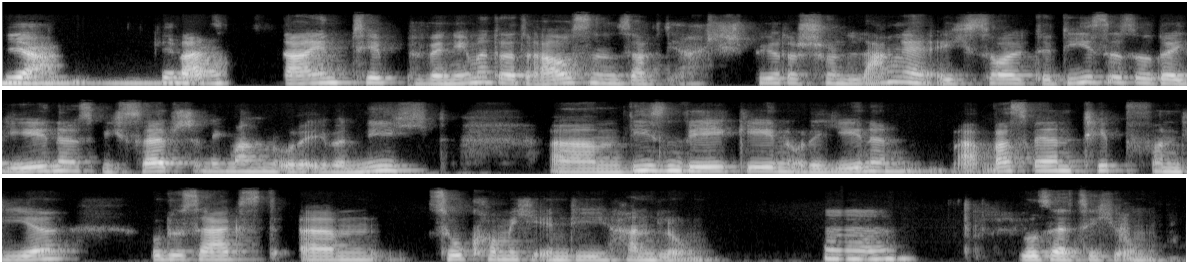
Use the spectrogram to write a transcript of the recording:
Ja, genau. Was ist dein Tipp, wenn jemand da draußen sagt, ja, ich spüre das schon lange, ich sollte dieses oder jenes, mich selbstständig machen oder eben nicht, ähm, diesen Weg gehen oder jenen. Was wäre ein Tipp von dir, wo du sagst, ähm, so komme ich in die Handlung? Mhm. So setze ich um.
